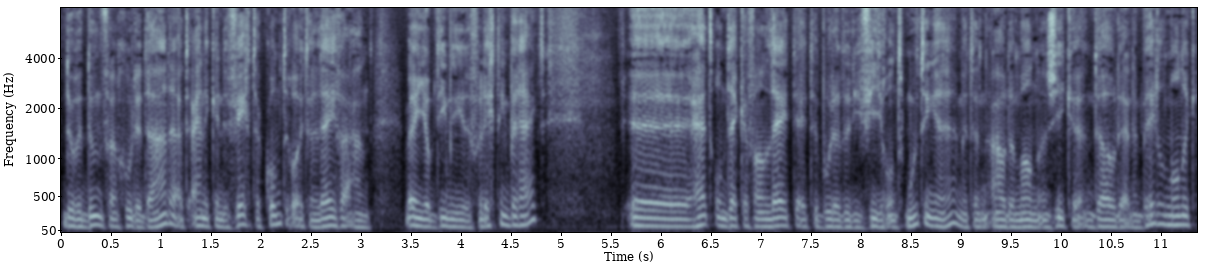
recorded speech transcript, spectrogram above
door het doen van goede daden. Uiteindelijk in de vechter komt er ooit een leven aan... waarin je op die manier de verlichting bereikt. Uh, het ontdekken van leed deed de Boeddha door die vier ontmoetingen... Hè, met een oude man, een zieke, een dode en een bedelmonnik.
